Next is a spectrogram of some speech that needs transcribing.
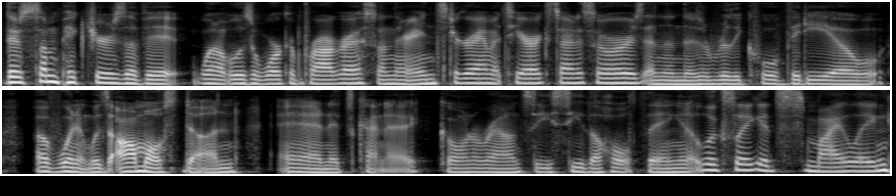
There's some pictures of it when it was a work in progress on their Instagram at TRX Dinosaurs, and then there's a really cool video of when it was almost done, and it's kind of going around, so you see the whole thing, and it looks like it's smiling.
